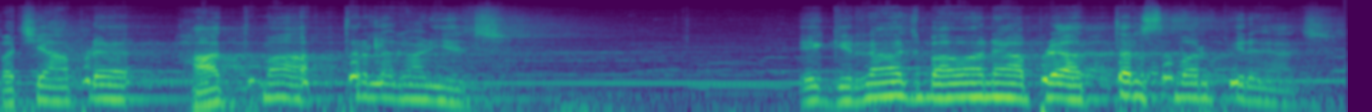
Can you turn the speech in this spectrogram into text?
પછી આપણે હાથમાં અત્તર લગાડીએ છીએ. એ ગિરિરાજ બાવાને આપણે અત્તર સમર્પી રહ્યા છે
